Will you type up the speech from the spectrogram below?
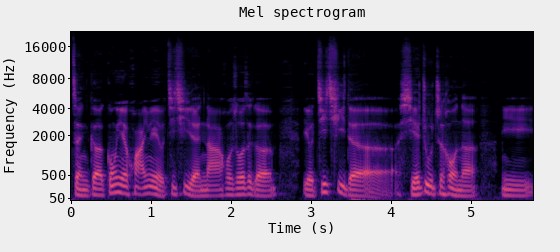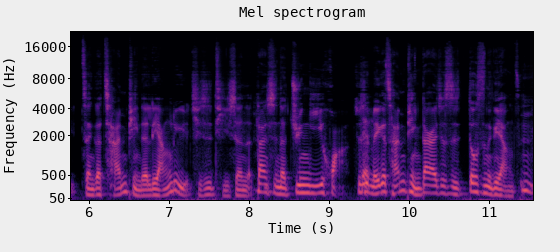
整个工业化，因为有机器人呐、或者说这个有机器的协助之后呢。你整个产品的良率其实提升了，但是呢，均一化就是每个产品大概就是都是那个样子。嗯，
